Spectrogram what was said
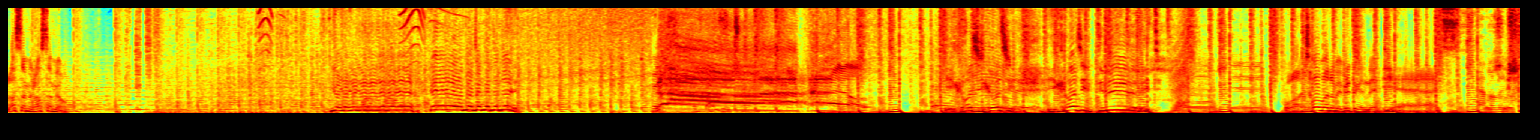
라스트 한명 라스트 한명 이거지 이거지 이거지 dude. 와 처음 하는 맵 1등 했네 예스 오, 쉣, 쉣.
